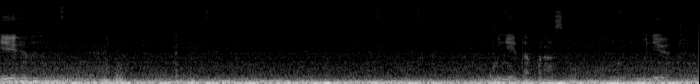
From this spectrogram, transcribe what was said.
esquerda. Bonita a praça, muito bonita.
